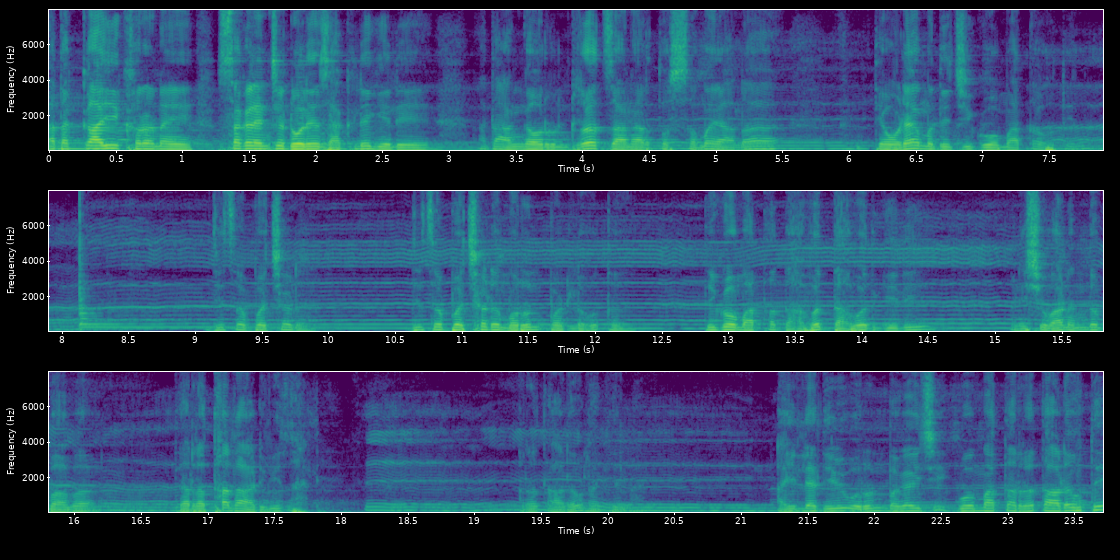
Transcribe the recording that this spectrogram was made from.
आता काही खरं नाही. सगळ्यांचे डोळे झाकले गेले. आता अंगावरून रथ जाणार तो समय आला. तेवढ्यामध्ये जी गोमाता होती जिचं बछड जिचं बछड मरून पडलं होतं ती गोमाता धावत धावत गेली. आणि शिवानंद बाबा त्या रथाला आडवी झाली. रथ अडवला गेला. अहिल्या देवीवरून बघायची गोमाता रथ अडवते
